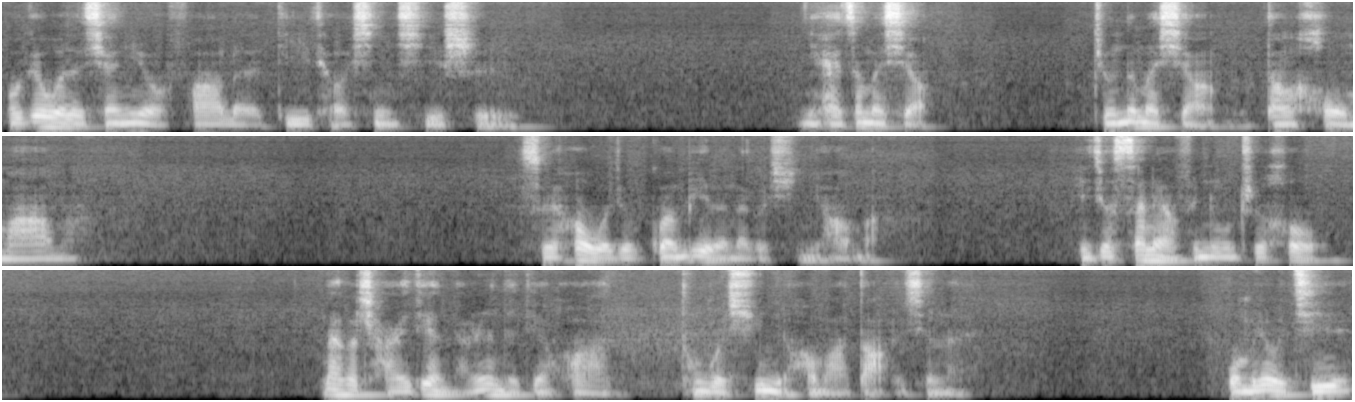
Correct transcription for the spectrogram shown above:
我给我的前女友发了第一条信息是：“你还这么小，就那么想当后妈吗？”随后我就关闭了那个虚拟号码。也就三两分钟之后，那个茶叶店男人的电话通过虚拟号码打了进来。我没有接，因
